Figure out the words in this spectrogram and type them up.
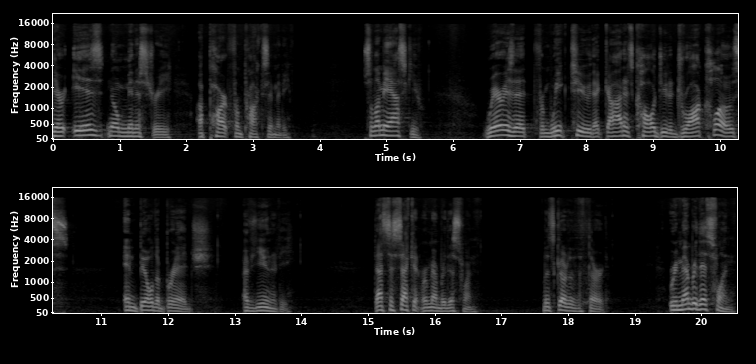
There is no ministry apart from proximity. So let me ask you where is it from week two that God has called you to draw close and build a bridge of unity? That's the second. Remember this one. Let's go to the third. Remember this one.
